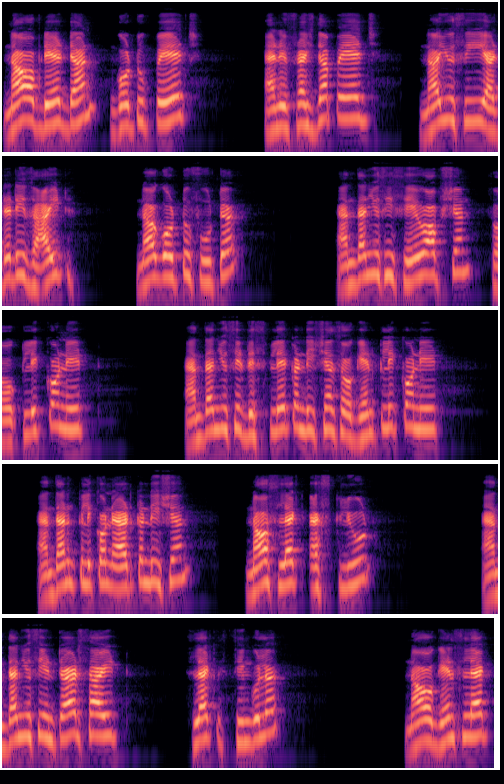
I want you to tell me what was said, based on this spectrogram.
Now update done. Go to page and refresh the page. Now you see header is hide. Now go to footer and then you see save option so click on it. And then you see display condition so again click on it. And then click on add condition. Now select exclude. And then you see entire site select singular. Now again select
